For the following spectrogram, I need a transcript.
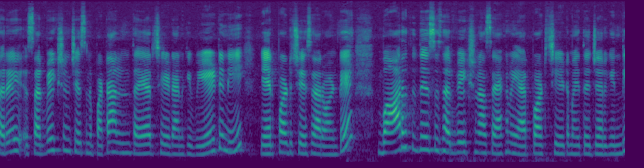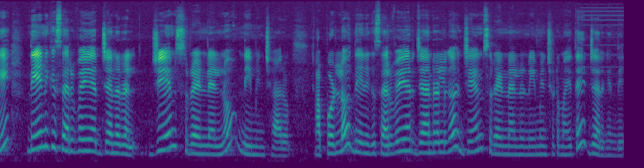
సరే సర్వేక్షణ చేసిన పటాలను తయారు చేయడానికి వేటిని ఏర్పాటు చేశారు అంటే భారతదేశ సర్వేక్షణ శాఖను ఏర్పాటు చేయడం అయితే జరిగింది. దీనికి సర్వేయర్ జనరల్ జేమ్స్ రెన్నెల్ను నియమించారు. అప్పట్లో దీనికి సర్వేయర్ జనరల్గా జేమ్స్ రెన్నెల్ను నియమించడం అయితే జరిగింది.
